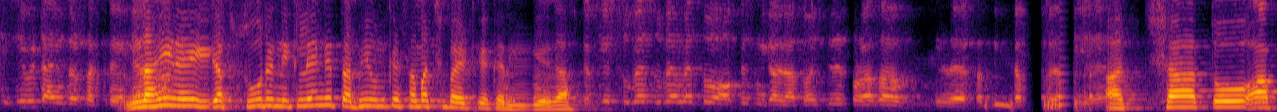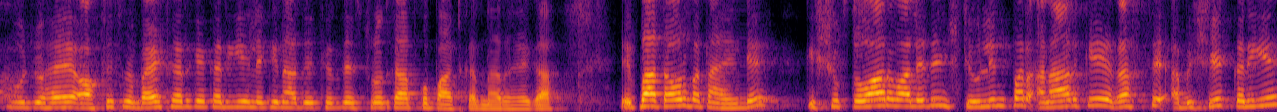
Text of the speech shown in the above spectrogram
किसी भी टाइम कर सकते हैं। नहीं नहीं जब सूर्य निकलेंगे तभी उनके समक्ष बैठ के करिएगा। क्योंकि सुबह सुबह मैं तो ऑफ़िस निकल जाता हूँ इसलिए थोड़ा सा अच्छा तो आप जो है ऑफ़िस में बैठ करके करिए लेकिन आदित्य हृदय स्त्रोत का आपको पाठ करना रहेगा। एक बात और बताएँगे कि शुक्रवार वाले दिन शिवलिंग पर अनार के रस से अभिषेक करिए।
